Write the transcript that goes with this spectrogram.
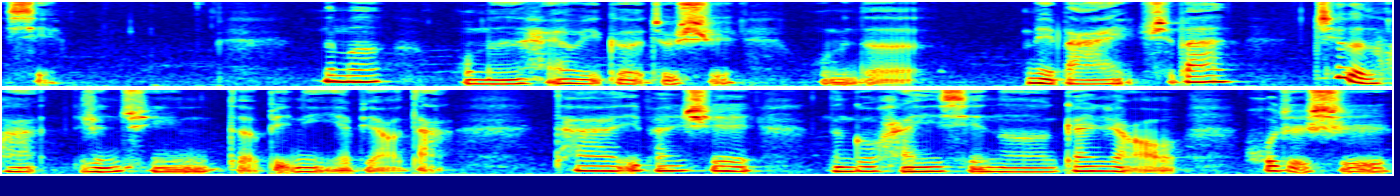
些。那么我们还有一个就是我们的美白祛斑，这个的话人群的比例也比较大，它一般是能够含一些呢干扰或者是。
